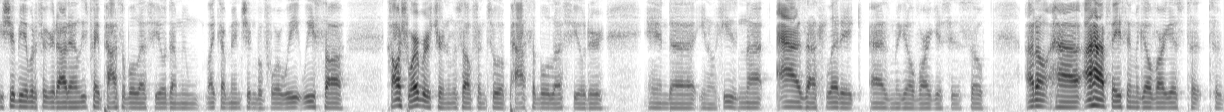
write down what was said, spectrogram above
He should be able to figure it out and at least play passable left field. I mean, like I mentioned before, we we saw Kyle Schwarber's turned himself into a passable left fielder, and uh, you know he's not as athletic as Miguel Vargas is. So I don't have I have faith in Miguel Vargas to to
